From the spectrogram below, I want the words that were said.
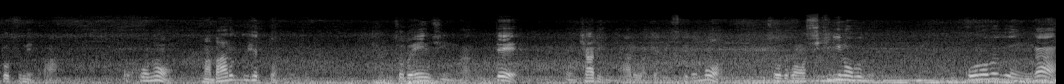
一つ目は、ここの、まあ、バルクヘッドの部分、ちょうどエンジンがあって、このキャビンがあるわけですけども、ちょうどこの仕切りの部分、この部分が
